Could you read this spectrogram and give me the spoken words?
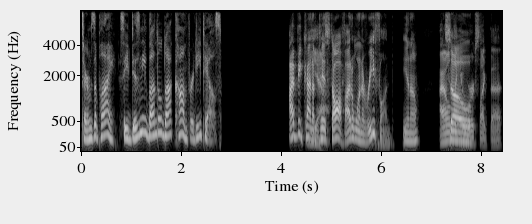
Terms apply. See DisneyBundle.com for details. I'd be kind of Yeah. pissed off. I don't want a refund, you know? I don't think it works like that.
